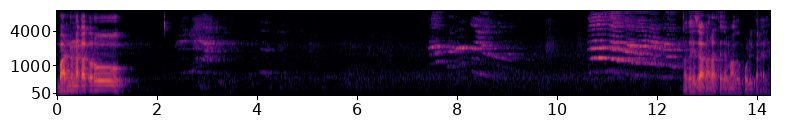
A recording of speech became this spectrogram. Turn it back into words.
भांडणं नका करू. आता हे जाणार त्याच्या मागं कोडी करायला.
